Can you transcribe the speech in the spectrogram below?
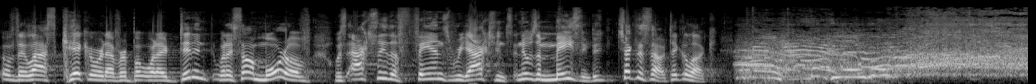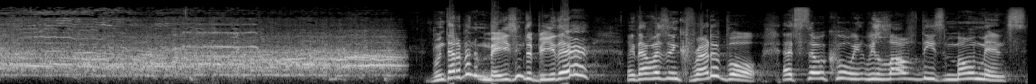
of the last kick or whatever, but what I didn't, what I saw more of was actually the fans' reactions. And it was amazing. Check this out. Take a look. Wouldn't that have been amazing to be there? Like, that was incredible. That's so cool. We, we love these moments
